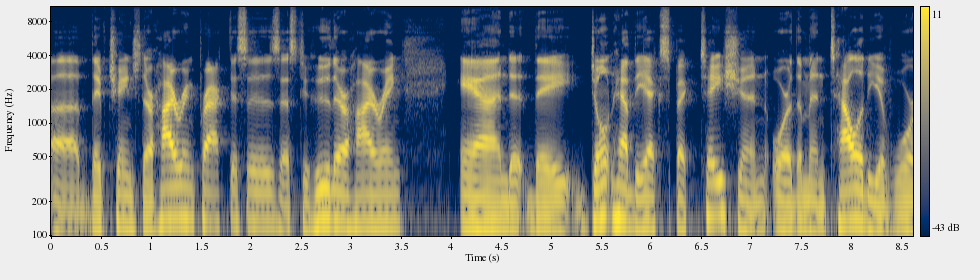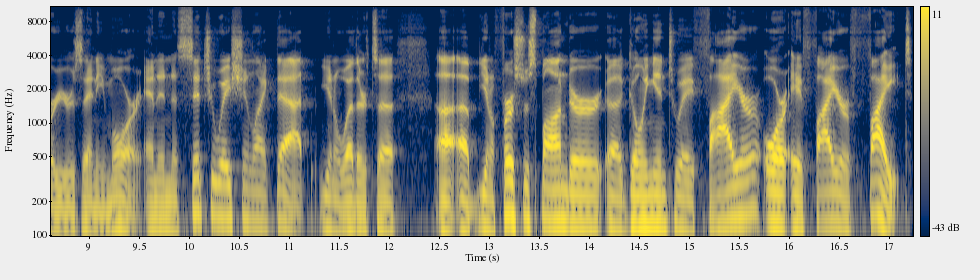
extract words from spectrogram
uh, they've changed their hiring practices as to who they're hiring, and they don't have the expectation or the mentality of warriors anymore. And in a situation like that, you know whether it's a, a, a you know first responder uh, going into a fire or a firefight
